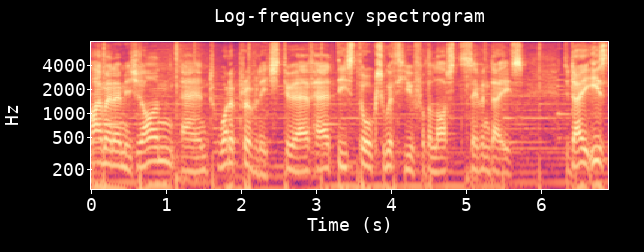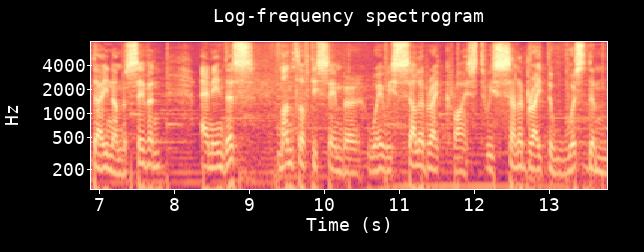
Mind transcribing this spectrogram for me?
Hi, my name is Jean, and what a privilege to have had these talks with you for the last seven days. Today is day number seven, and in this month of December, where we celebrate Christ, we celebrate the wisdom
